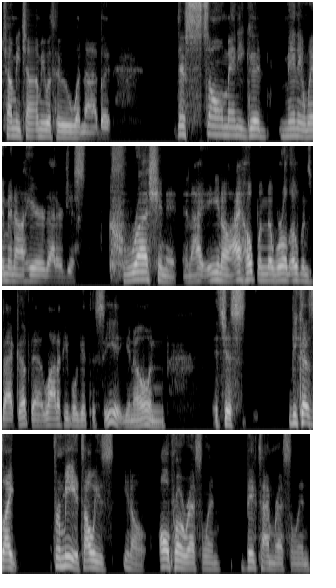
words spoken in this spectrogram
Chummy chummy with who whatnot. But there's so many good men and women out here that are just crushing it. And I, you know, I hope when the world opens back up that a lot of people get to see it, you know, and it's just because like for me, it's always, you know, all pro wrestling, big time wrestling,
